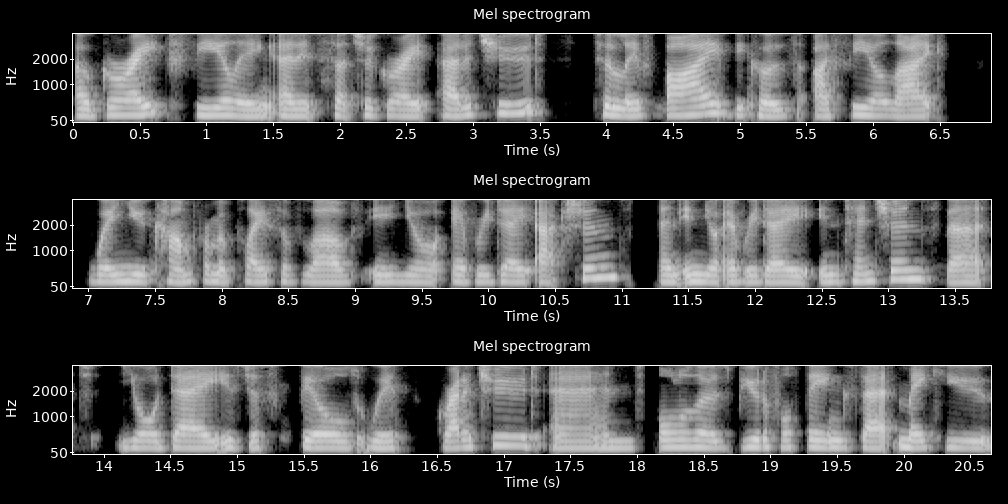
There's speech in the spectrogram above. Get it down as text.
a great feeling and it's such a great attitude to live by because I feel like when you come from a place of love in your everyday actions and in your everyday intentions, that your day is just filled with gratitude and all of those beautiful things that make you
